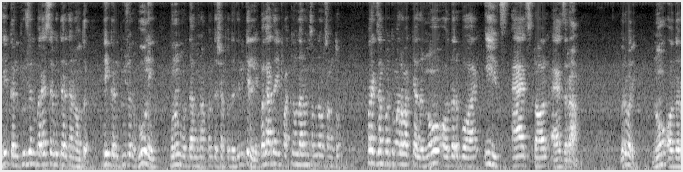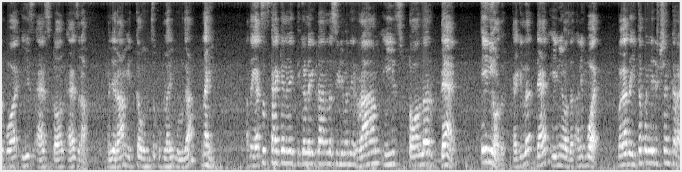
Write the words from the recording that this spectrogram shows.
हे कन्फ्युजन बऱ्याचशा विद्यार्थ्यांना होतं. हे कन्फ्युजन होऊ नये म्हणून मुद्दा म्हणून आपण तशा पद्धतीने केलेले. बघा आता एक वाक्य उदाहरण समजावून सांगतो. फॉर एक्झाम्पल तुम्हाला वाक्य आलं no other boy is as tall as Ram बरोबर आहे? No other boy is as tall as Ram म्हणजे राम इतका उंच कुठलाही मुलगा नाही. आता याचंच काय केलं तिकडलं इकडं आणलं सीडीमध्ये Ram is taller than any other काय केलं? दॅन एनी ऑदर आणि बॉय बघा आता इथं पण निरीक्षण करा.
